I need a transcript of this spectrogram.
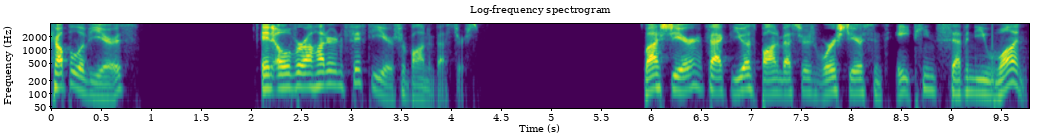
couple of years in over 150 years for bond investors. Last year, in fact, the US bond investors' worst year since 1871,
